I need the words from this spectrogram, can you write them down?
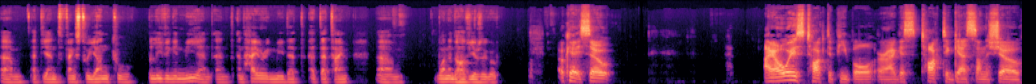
um, at the end thanks to jan to believing in me and and and hiring me that at that time um, one and a half years ago okay so i always talk to people or i guess talk to guests on the show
